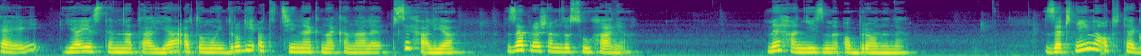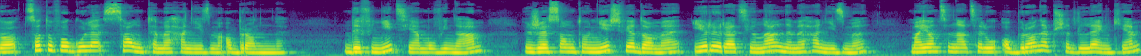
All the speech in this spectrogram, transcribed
Hej, ja jestem Natalia, a to mój drugi odcinek na kanale Psychalia. Zapraszam do słuchania. Mechanizmy obronne. Zacznijmy od tego, co to w ogóle są te mechanizmy obronne. Definicja mówi nam, że są to nieświadome, irracjonalne mechanizmy mające na celu obronę przed lękiem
